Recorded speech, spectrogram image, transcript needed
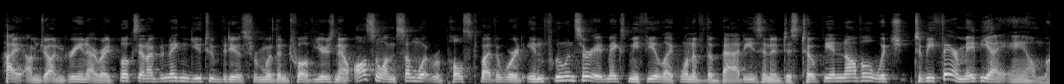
Hi, I'm John Green. I write books, and I've been making YouTube videos for more than 12 years now. Also, I'm somewhat repulsed by the word influencer. It makes me feel like one of the baddies in a dystopian novel, which, to be fair, maybe I am.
